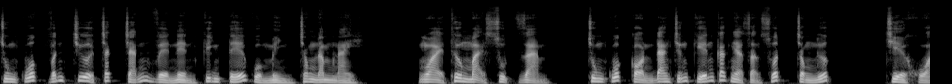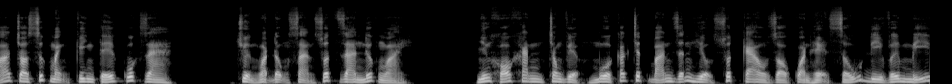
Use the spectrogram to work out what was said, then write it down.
Trung Quốc vẫn chưa chắc chắn về nền kinh tế của mình trong năm nay. Ngoài thương mại sụt giảm, Trung Quốc còn đang chứng kiến các nhà sản xuất trong nước, chìa khóa cho sức mạnh kinh tế quốc gia, chuyển hoạt động sản xuất ra nước ngoài. Những khó khăn trong việc mua các chất bán dẫn hiệu suất cao do quan hệ xấu đi với Mỹ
